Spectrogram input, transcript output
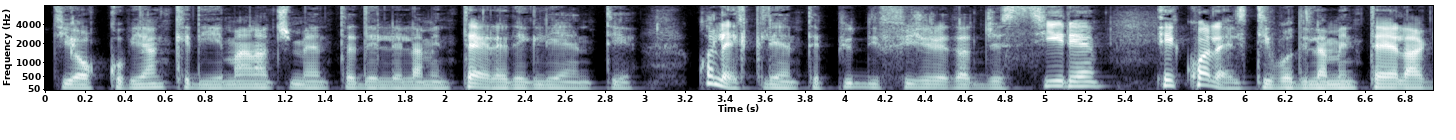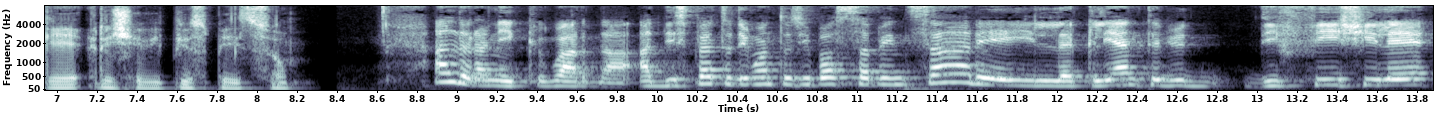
ti occupi anche di management delle lamentele dei clienti, qual è il cliente più difficile da gestire e qual è il tipo di lamentela che ricevi più spesso? Allora Nick, guarda, a dispetto di quanto si possa pensare, il cliente più difficile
